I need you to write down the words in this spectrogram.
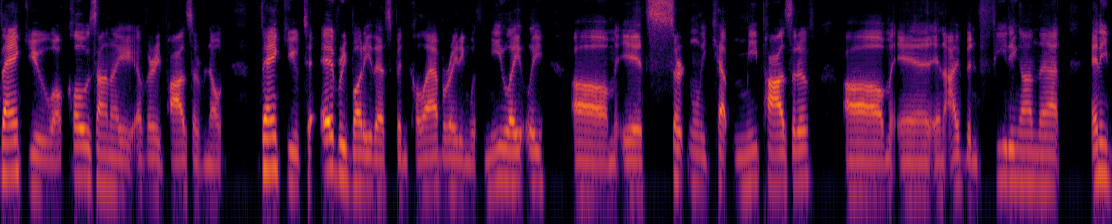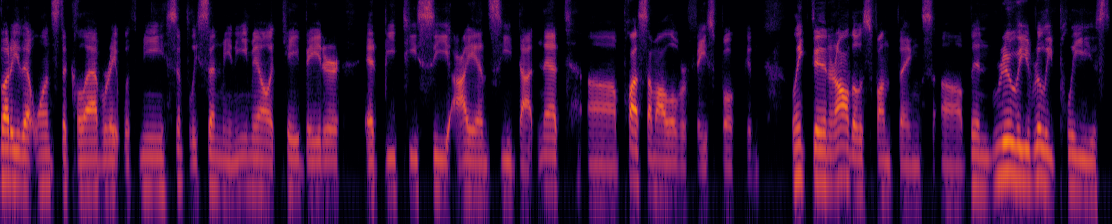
thank you. I'll close on a, a very positive note. Thank you to everybody that's been collaborating with me lately um, it's certainly kept me positive um, and, and i've been feeding on that anybody that wants to collaborate with me simply send me an email at kbator at btcinc.net. Uh, plus, I'm all over Facebook and LinkedIn and all those fun things. Uh, been really, really pleased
